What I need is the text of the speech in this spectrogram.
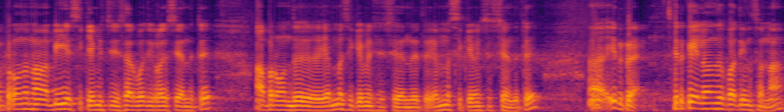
அப்புறம் வந்து நான் பிஎஸ்சி கெமிஸ்ட்ரி சர்வஜிக்கலாக சேர்ந்துட்டு அப்புறம் வந்து எம்எஸ்சி கெமிஸ்ட்ரி சேர்ந்துட்டு எம்எஸ்சி கெமிஸ்ட்ரி சேர்ந்துட்டு இருக்கிறேன். இருக்கையில் வந்து பார்த்திங்கன்னு சொன்னால்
